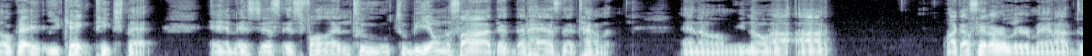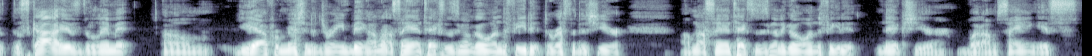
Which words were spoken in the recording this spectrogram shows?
Okay, you can't teach that, and it's just it's fun to to be on the side that that has that talent. And um, you know, I, I like I said earlier, man, I the, the sky is the limit. Um, you have permission to dream big. I'm not saying Texas is gonna go undefeated the rest of this year. I'm not saying Texas is gonna go undefeated next year, but I'm saying it's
